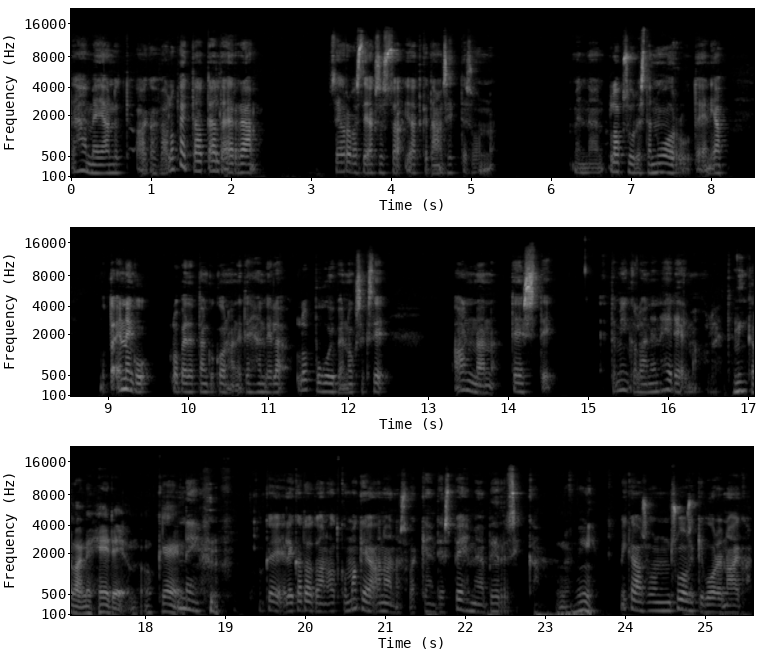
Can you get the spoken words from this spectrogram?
Tähän meidän on nyt aika hyvä lopettaa tältä erää. Seuraavassa jaksossa jatketaan sitten sun, mennään lapsuudesta nuoruuteen. Ja, mutta ennen kuin lopetetaan kokonaan, niin tehdään vielä loppuhuipennukseksi Annan testi, että minkälainen hedelmä olet. Minkälainen hedelmä, okei. Okay. Niin. Okei, okay, eli katsotaan, ootko makea ananas vai kenties pehmeä persikka. No niin, Mikä on sun suosikkivuoden aika?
